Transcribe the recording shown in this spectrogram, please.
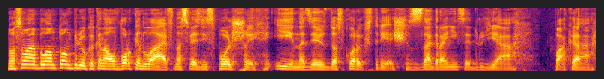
Ну а с вами был Антон Блюк и канал Work and Life на связи с Польшей. И надеюсь до скорых встреч за границей, друзья. Пока.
